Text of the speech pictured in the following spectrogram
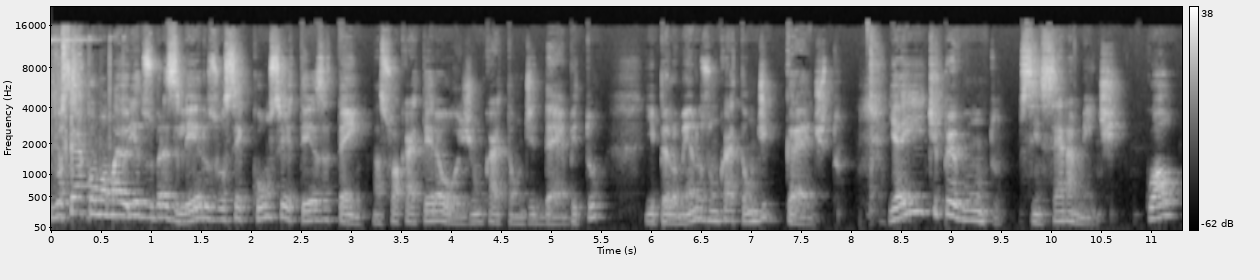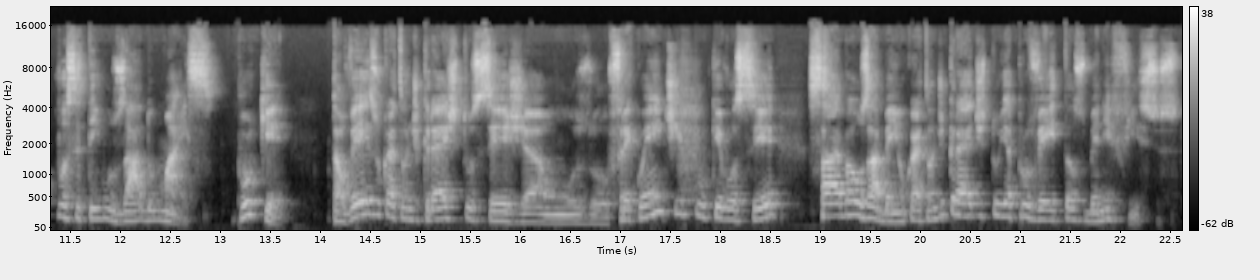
Se você é como a maioria dos brasileiros, você com certeza tem na sua carteira hoje um cartão de débito e pelo menos um cartão de crédito. E aí te pergunto, sinceramente, qual você tem usado mais? Por quê? Talvez o cartão de crédito seja um uso frequente porque você saiba usar bem o cartão de crédito e aproveita os benefícios.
